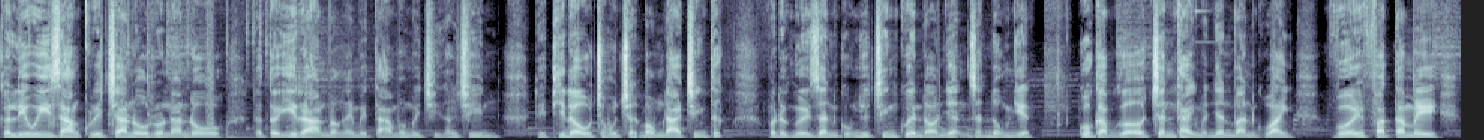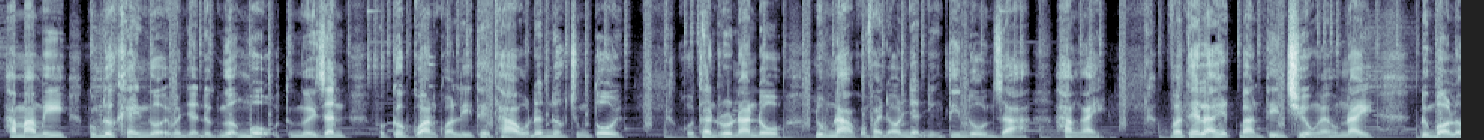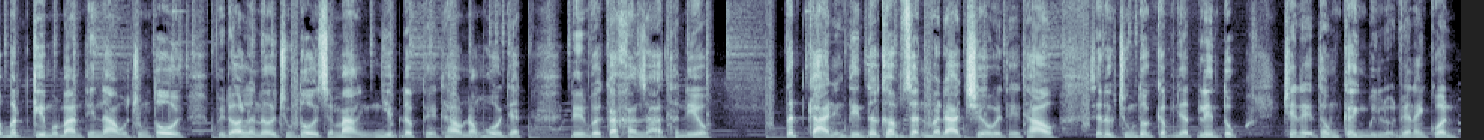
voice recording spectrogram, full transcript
Cần lưu ý rằng Cristiano Ronaldo đã tới Iran vào ngày 18 và 19 tháng 9 để thi đấu trong một trận bóng đá chính thức và được người dân cũng như chính quyền đón nhận rất nồng nhiệt. Cuộc gặp gỡ chân thành và nhân văn của anh với Fatame Hamami cũng được khen ngợi và nhận được ngưỡng mộ từ người dân và cơ quan quản lý thể thao của đất nước chúng tôi. Của thân Ronaldo lúc nào cũng phải đón nhận những tin đồn giả hàng ngày. Và thế là hết bản tin chiều ngày hôm nay. Đừng bỏ lỡ bất kỳ một bản tin nào của chúng tôi, vì đó là nơi chúng tôi sẽ mang những nhịp đập thể thao nóng hổi nhất đến với các khán giả thân yêu. Tất cả những tin tức hấp dẫn và đa chiều về thể thao sẽ được chúng tôi cập nhật liên tục trên hệ thống kênh bình luận viên Anh Quân.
